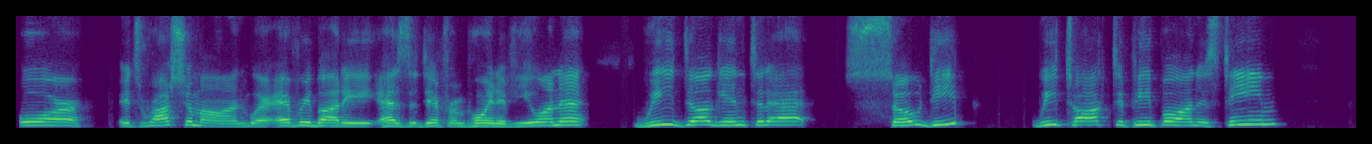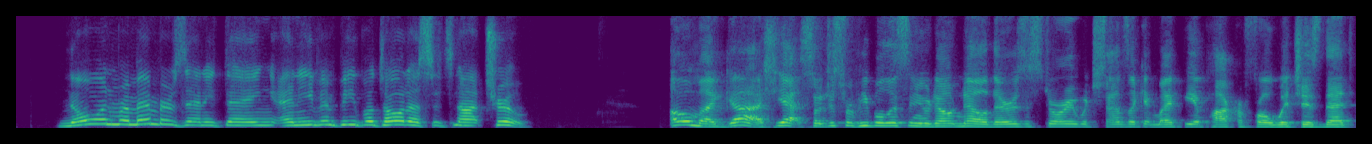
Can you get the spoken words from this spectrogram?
or it's Rashomon where everybody has a different point of view on that. We dug into that so deep. We talked to people on his team. No one remembers anything. And even people told us it's not true. Oh my gosh. Yeah. So, just for people listening who don't know, there is a story which sounds like it might be apocryphal, which is that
